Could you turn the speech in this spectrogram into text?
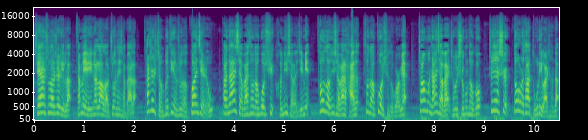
既然说到这里了，咱们也应该唠唠中年小白了。他是整部电影中的关键人物，把男小白送到过去和女小白见面，偷走女小白的孩子送到过去的孤儿院，招募男小白成为时空特工，这些事都是他独立完成的。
